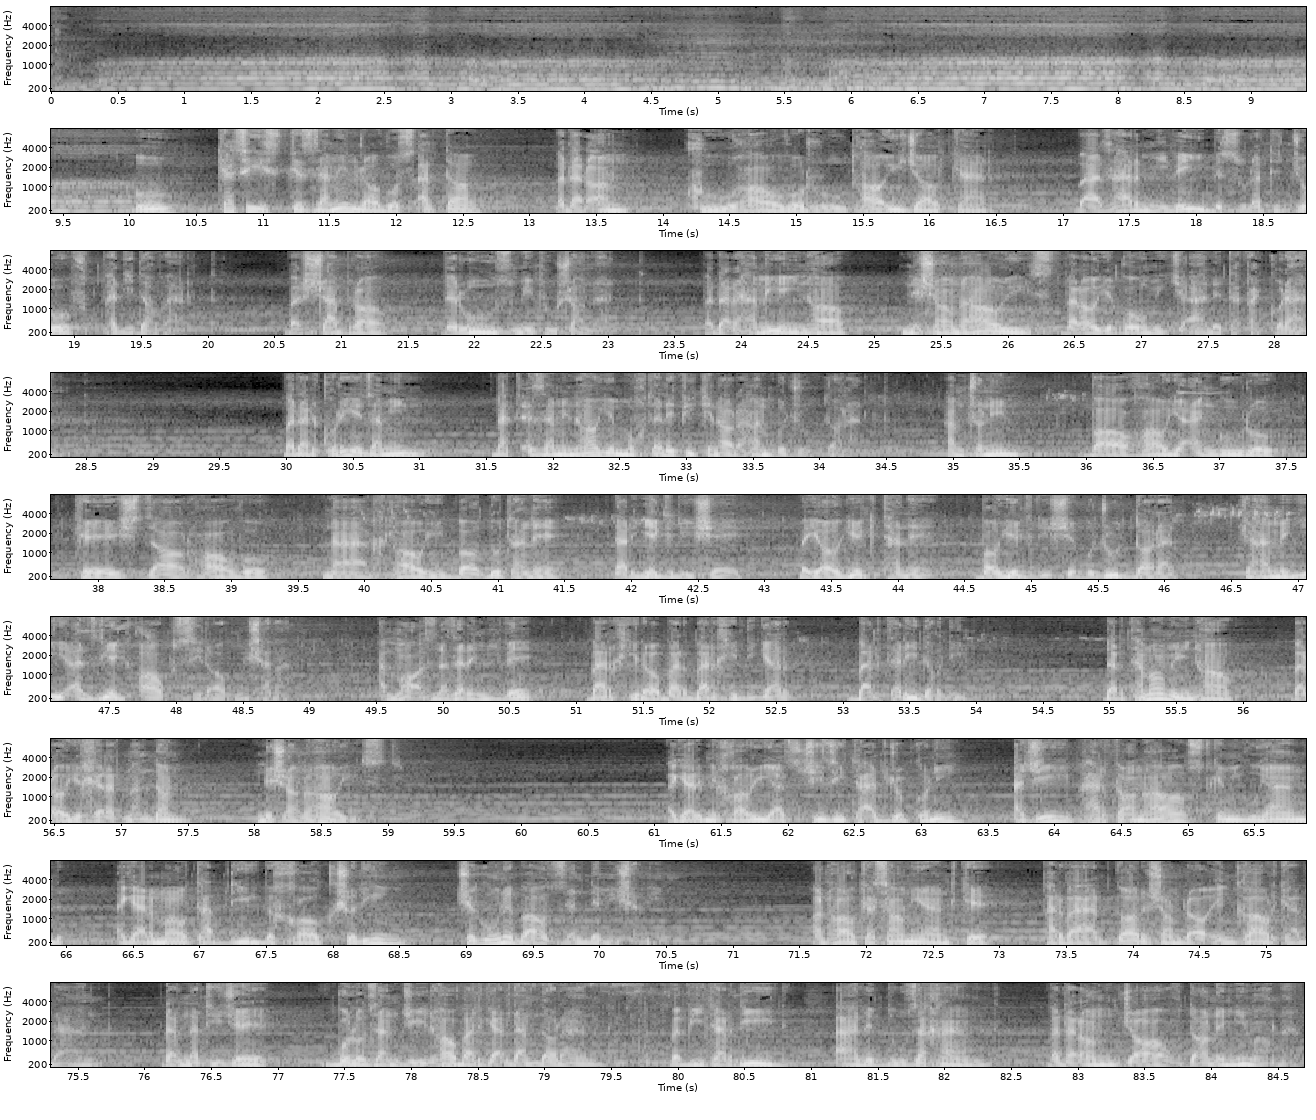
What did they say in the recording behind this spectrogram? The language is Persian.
او کسی است که زمین را وسعت داد و در آن کوها و رودها ایجاد کرد و از هر میوهی به صورت جفت پدید آورد و شب را به روز می پوشاند و در همه اینها نشانه است برای قومی که اهل تفکرند. و در کره زمین قطع زمین های مختلفی کنار هم وجود دارد. همچنین باغهای انگور و کشتزارها و نخلهایی با دو تنه در یک ریشه و یا یک تنه با یک ریشه وجود دارد که همگی از یک آب سیراب می شود اما از نظر میوه برخی را بر برخی دیگر برتری دادیم. در تمام اینها برای خردمندان نشانه است. اگر می‌خواهی از چیزی تعجب کنی عجیب حرف آنهاست که می‌گویند اگر ما تبدیل به خاک شدیم چگونه باز زنده می‌شویم؟ آنها کسانی هند که پروردگارشان را انکار کردند در نتیجه گل و زنجیرها برگردن دارند و بی تردید اهل دوزخند و در آن جاودانه میمانند.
